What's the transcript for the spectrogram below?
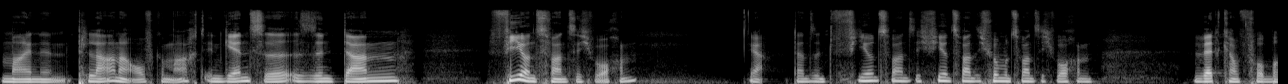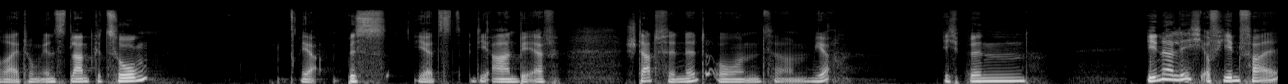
meinen Planer aufgemacht. In Gänze sind dann 24 Wochen. Dann sind 24, 24, 25 Wochen Wettkampfvorbereitung ins Land gezogen. Ja, bis jetzt die ANBF stattfindet. Und ähm, ja, ich bin innerlich auf jeden Fall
